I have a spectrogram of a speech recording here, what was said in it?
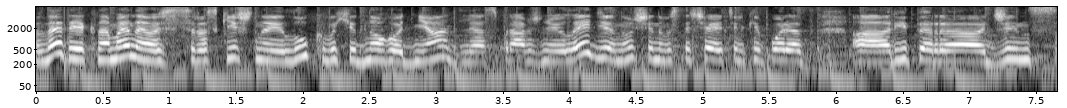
Ви знаєте, як на мене, ось розкішний лук вихідного дня для справжньої леді. Ну ще не вистачає тільки поряд а, Рітер а, джинс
